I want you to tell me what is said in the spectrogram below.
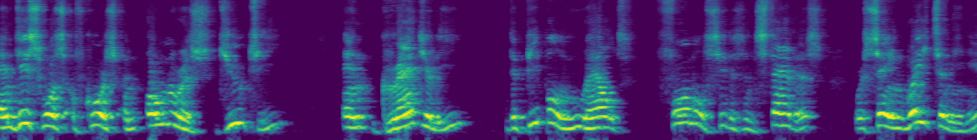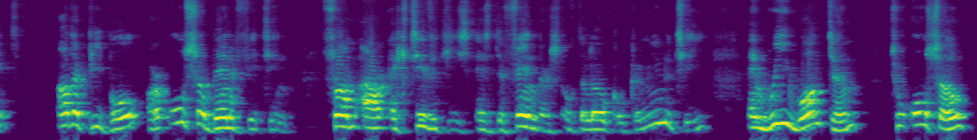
And this was, of course, an onerous duty. And gradually, the people who held formal citizen status were saying, wait a minute, other people are also benefiting from our activities as defenders of the local community. And we want them to also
